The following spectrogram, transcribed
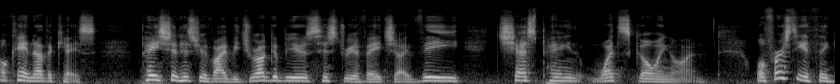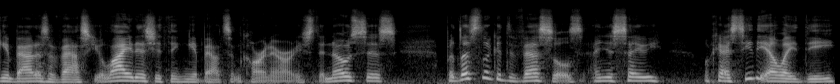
Okay, another case. Patient history of IV drug abuse, history of HIV, chest pain, what's going on? Well, first thing you're thinking about is a vasculitis, you're thinking about some coronary stenosis, but let's look at the vessels and you say, okay, I see the LAD,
